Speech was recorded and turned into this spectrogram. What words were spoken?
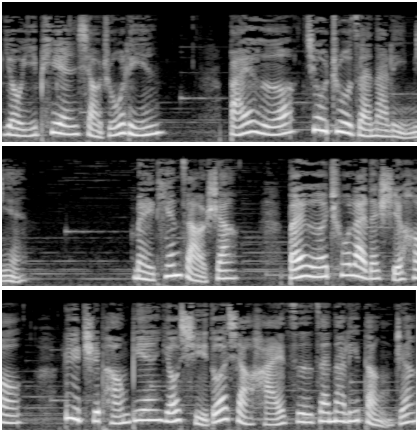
有一片小竹林，白鹅就住在那里面。每天早上，白鹅出来的时候，绿池旁边有许多小孩子在那里等着。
